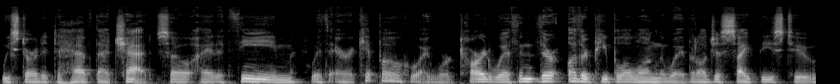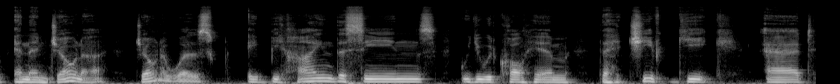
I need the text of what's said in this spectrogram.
we started to have that chat. So I had a theme with Eric Hippeau, who I worked hard with. And there are other people along the way, but I'll just cite these two. And then Jonah. Jonah was a behind the scenes, you would call him the chief geek at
